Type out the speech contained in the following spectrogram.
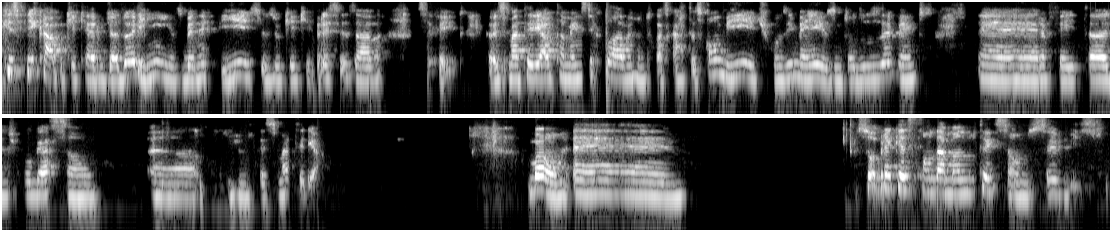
que explicava o que era o Diadorim, os benefícios, o que, que precisava ser feito. Então, esse material também circulava junto com as cartas convite, com os e-mails, em todos os eventos, é, era feita divulgação uh, junto com esse material. Bom, é... sobre a questão da manutenção do serviço.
